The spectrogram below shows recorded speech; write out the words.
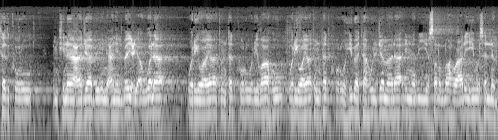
تذكر امتناع جابر عن البيع أولا وروايات تذكر رضاه وروايات تذكر هبته الجمل للنبي صلى الله عليه وسلم.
